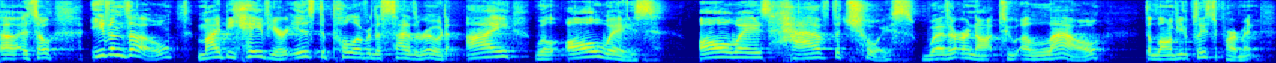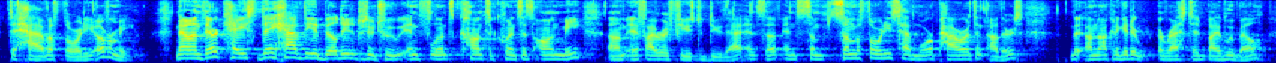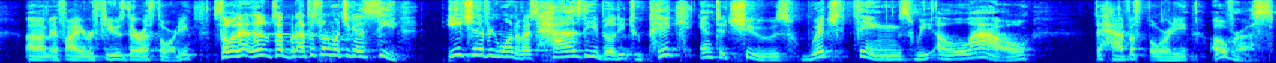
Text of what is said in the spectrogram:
Uh, and so, even though my behavior is to pull over the side of the road, I will always, always have the choice whether or not to allow the Longview Police Department to have authority over me. Now, in their case, they have the ability to, to influence consequences on me um, if I refuse to do that and stuff. And some, some authorities have more power than others. I'm not going to get arrested by Blue Bell um, if I refuse their authority. So, that, but that's what I want you guys to see. Each and every one of us has the ability to pick and to choose which things we allow to have authority over us.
